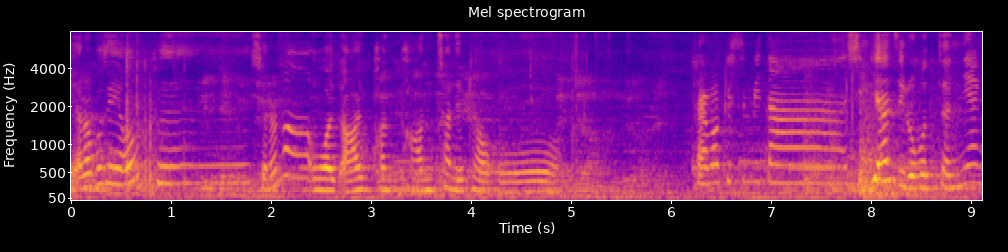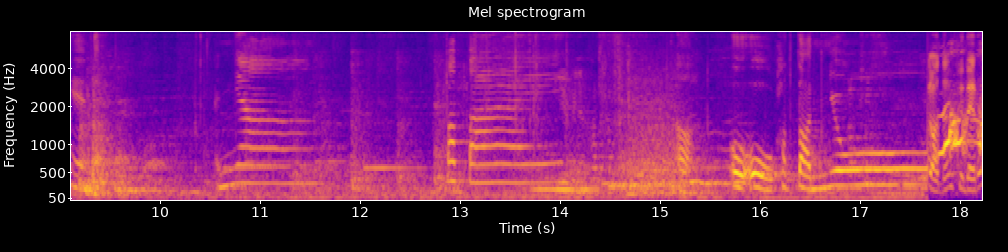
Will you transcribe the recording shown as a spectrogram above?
열어보세요. 오픈. 싫어라. 와, 아, 반, 반찬 이렇게 하고. 잘 먹겠습니다. 신기하지, 로봇. 안녕, 해야지. 안녕. 빠빠이. 어, 어, 어, 갔다 안녕. 거든 그대로?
